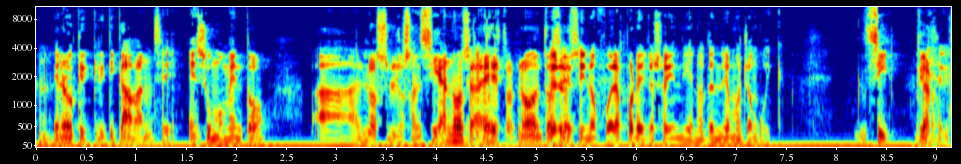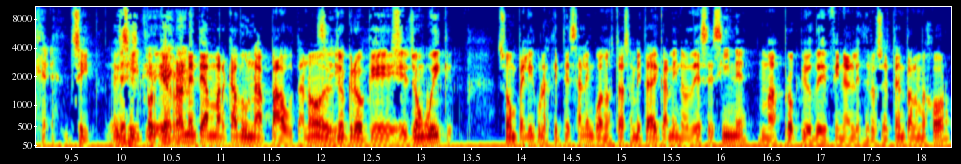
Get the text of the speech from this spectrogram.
Hmm. Era lo que criticaban Sí. en su momento a los, los ancianos, a estos, ¿no? Entonces, Pero si no fuera por ellos, hoy en día no tendríamos John Wick. Sí, claro. Sí, sí, que- porque realmente han marcado una pauta, ¿no? Sí. Yo creo que John Wick son películas que te salen cuando estás a mitad de camino de ese cine, más propio de finales de los 70 a lo mejor,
